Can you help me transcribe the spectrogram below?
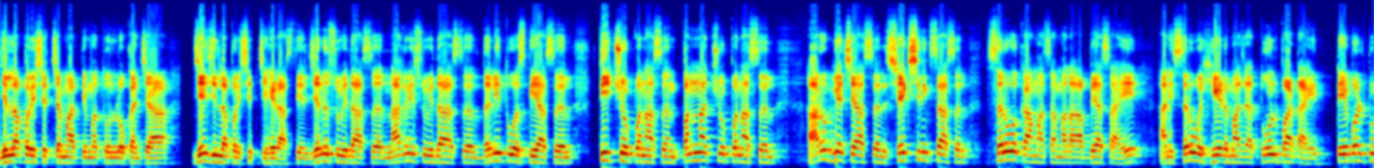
जिल्हा परिषदच्या माध्यमातून लोकांच्या जे जिल्हा परिषदचे हेड असतील जनसुविधा असेल नागरी सुविधा असेल दलित वस्ती असेल तीस चोपन्न असेल पन्नास चोपन्न असेल आरोग्याचे असेल शैक्षणिकचं असेल सर्व कामाचा मला अभ्यास आहे आणि सर्व हेड माझ्या तोंडपाठ आहेत. टेबल टू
